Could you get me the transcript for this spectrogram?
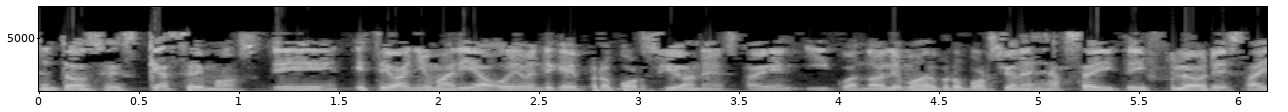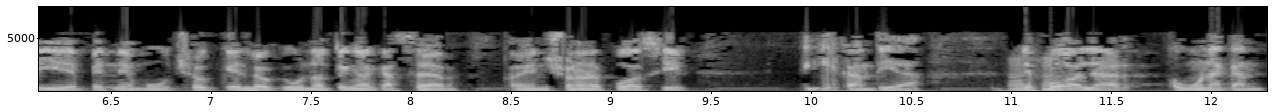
entonces, ¿qué hacemos? Eh, este baño María, obviamente que hay proporciones, ¿está bien? Y cuando hablemos de proporciones de aceite y flores, ahí depende mucho qué es lo que uno tenga que hacer, ¿está bien? Yo no les puedo decir qué cantidad. Les puedo hablar como una can-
